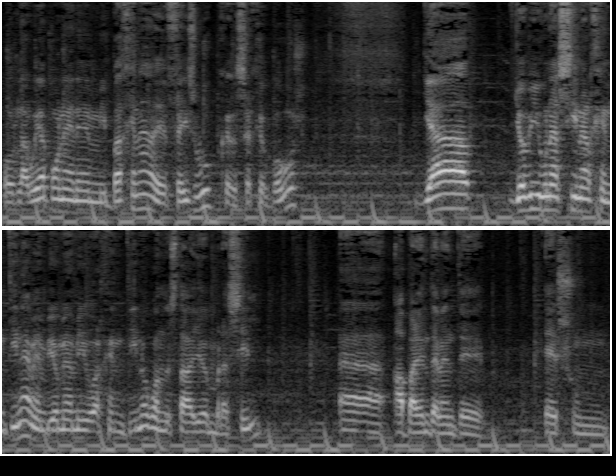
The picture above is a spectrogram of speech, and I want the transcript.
Os la voy a poner en mi página de Facebook, Sergio Cobos. Ya yo vi una en Argentina, me envió mi amigo argentino cuando estaba yo en Brasil. Ah, aparentemente es un.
